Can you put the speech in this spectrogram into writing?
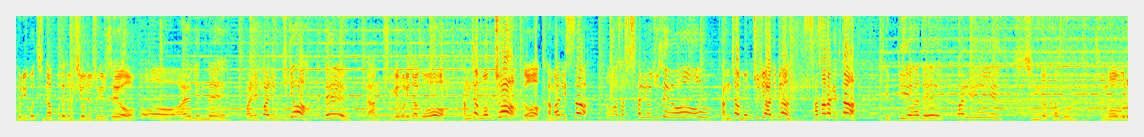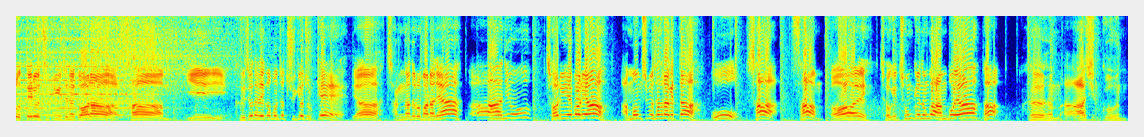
그리고 진압부대 좀 지원 요청해주세요. 어, 어 알겠네. 빨리빨리 움직여. 네. 그냥 죽여버리자고. 당장 멈춰. 너 가만히 있어. 어 사, 살려주세요. 당장 멈추지 않으면 사살하겠다. 대피해야 돼. 빨리. 심각하군. 주먹으로 때려 죽이기 전에 놔라. 3 2 그 전에 내가 먼저 죽여줄게. 야 장난으로 말하냐? 아, 아니요. 처리해버려. 안 멈추면 사살하겠다. 5 4 3 어이 저기 총 겨눈 거 안 보여? 아 흠 아, 아쉽군.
